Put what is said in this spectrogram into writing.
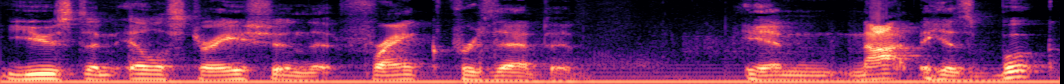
used an illustration that Frank presented in not his book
